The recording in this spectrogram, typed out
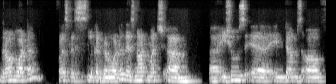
groundwater. First, let's look at groundwater. There's not much um, uh, issues uh, in terms of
